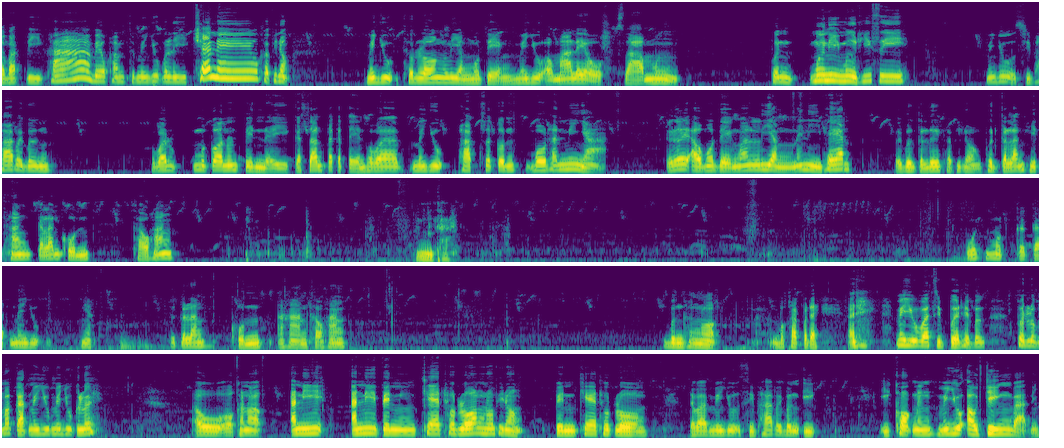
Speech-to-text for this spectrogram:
สวัสดีค่ะเวลคัมทูเมยุบรีชแนลค่ะพี่น้องเมยุทดลองเลี้ยงมดแดงเมยุเอามาแล้วสามมือเพิ่นมือนี่มือที่สี่เมยุสิพาไปเบิงเพราะว่าเมื่อก่อนมันเป็นไอ้กระสร้างตะกะแตน เพราะว่าเมยุพักสกลโบทันมีหยาก็เลยเอามดแดงมาเลี้ยงในนี่แทน ไปเบิงกันเลยค่ะพี่น้องเพิ่นกำลังเฮ็ดหังกำลังขน ข่าวหังนี่ค่ะ โอ้ยหมดกระกัดไม่อยู่ เนี่ยเพิ่นกำลังขนอาหารข่าวหังเบิ่งข้างนอกบ่คักปานใดอันนี้ไม่อยู่ว่าสิเปิดให้เบิ่งเพิ่นลบมากัดไม่อยู่ไม่อยู่กันเลย เอาออกข้างนอก อันนี้อันนี้เป็นแค่ทดลองเนาะพี่น้อง เป็นแค่ทดลอง แต่ว่าไม่ยู่สิพาไปเบิ่งอีก อีกคอกหนึ่งไม่ยู่เอาจริงบาทนี้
